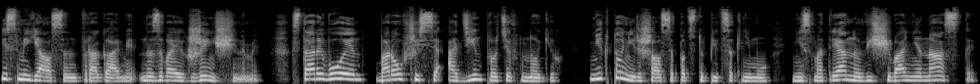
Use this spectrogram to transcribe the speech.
и смеялся над врагами, называя их женщинами. Старый воин, боровшийся один против многих. Никто не решался подступиться к нему, несмотря на увещевание Насты,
